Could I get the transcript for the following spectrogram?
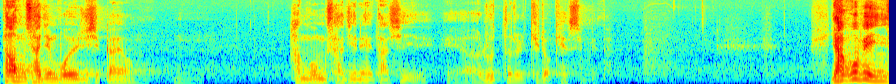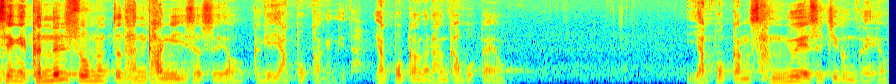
다음 사진 보여주실까요? 항공 사진에 다시 루트를 기록했습니다. 야곱의 인생에 건널 수 없는 듯 한 강이 있었어요. 그게 약복강입니다. 약복강을 한 가볼까요? 약복강 상류에서 찍은 거예요.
